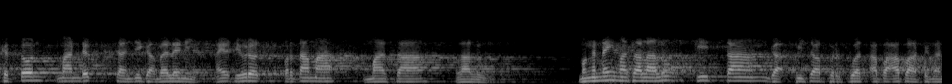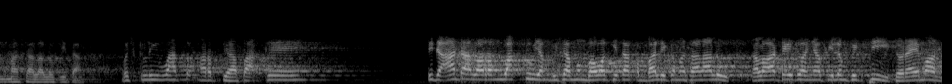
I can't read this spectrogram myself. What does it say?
getun, mandek, janji gak baleni? Ayo diurut. Pertama, masa lalu. Mengenai masa lalu, kita nggak bisa berbuat apa-apa dengan masa lalu kita. Wis keliwat arep diapake. Tidak ada lorong waktu yang bisa membawa kita kembali ke masa lalu. Kalau ada itu hanya film fiksi, Doraemon.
